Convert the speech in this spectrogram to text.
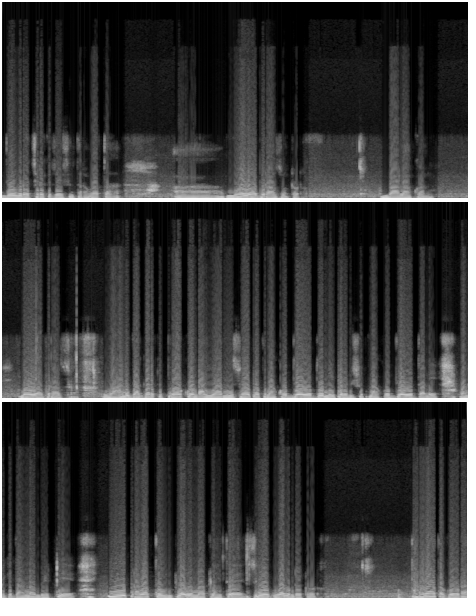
దేవుడు హెచ్చరిక చేసిన తర్వాత ఆ మోయాబు రాజు ఉంటాడు. బాలాకు అని. మోయాబు రాజు వాని దగ్గరికి పోకుండా అయ్యా నీ సోపత నాకు వద్దే వద్దు నీ ఫ్రెండ్షిప్ నాకు వద్దే వద్దు అని మనకి దండం పెట్టి ఈ ప్రవక్త ఇంట్లో ఉన్నట్లయితే సేఫ్గా ఉండేటోడు. తర్వాత కూడా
